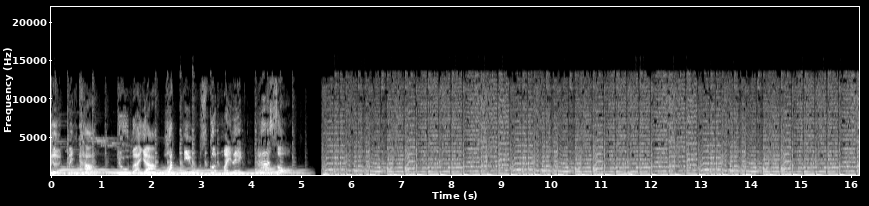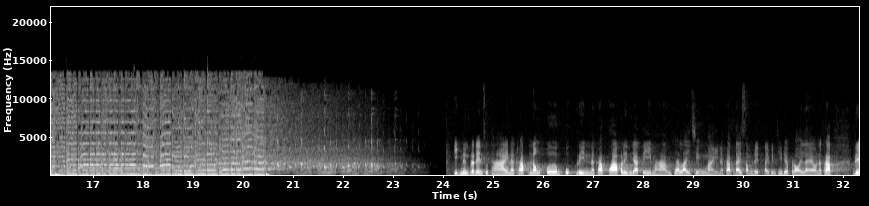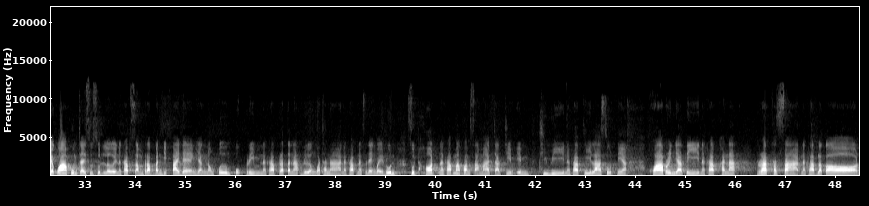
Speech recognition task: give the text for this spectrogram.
เกิดเป็นข่าว ดูมายาฮอตนิวส์กฎหมายเลข 52 อีกหนึ่งประเด็นสุดท้ายนะครับ น้องปื้มปุรินนะครับคว้าปริญญาตรีมหาวิทยาลัยเชียงใหม่นะครับได้สำเร็จไปเป็นที่เรียบร้อยแล้วนะครับ เรียกว่าภูมิใจสุดๆเลยนะครับสำหรับบัณฑิตป้ายแดงอย่างน้องปื้มปุริมนะครับรัตนเรืองวัฒนานะครับนักแสดงวัยรุ่นสุดฮอตนะครับมากความสามารถจาก GMM TV นะครับที่ล่าสุดเนี่ยคว้าปริญญาตรีนะครับคณะ รัฐศาสตร์นะครับ แล้วก็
